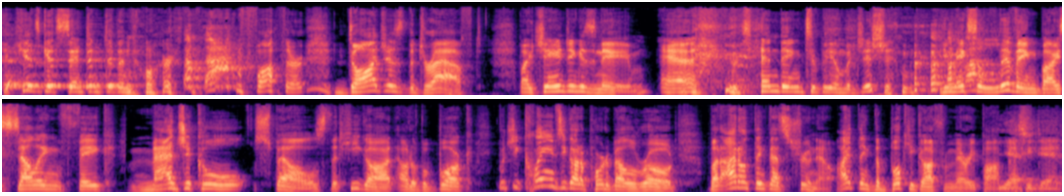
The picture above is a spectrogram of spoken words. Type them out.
The kids get sent into the north. The father dodges the draft by changing his name and pretending to be a magician. He makes a living by selling fake magical spells that he got out of a book, which he claims he got at Portobello Road, but I don't think that's true now. I think the book he got from Mary Poppins. Yes, he did.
